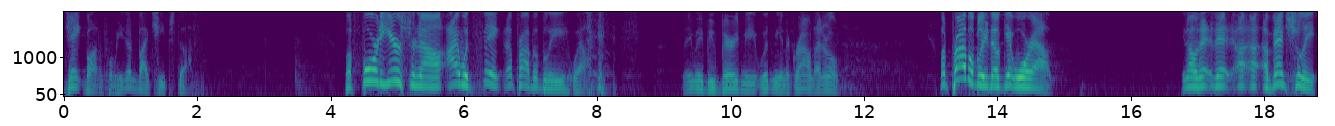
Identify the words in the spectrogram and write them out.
Jake bought them for me. He doesn't buy cheap stuff. But 40 years from now, I would think they'll probably, well, they may be buried me with me in the ground. I don't know. But probably they'll get wore out. You know, that, that uh, uh, eventually,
